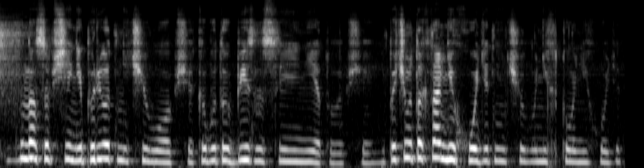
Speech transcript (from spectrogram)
у нас вообще не прет ничего вообще, как будто в бизнесе и нету вообще. И почему-то к нам не ходит ничего, никто не ходит.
